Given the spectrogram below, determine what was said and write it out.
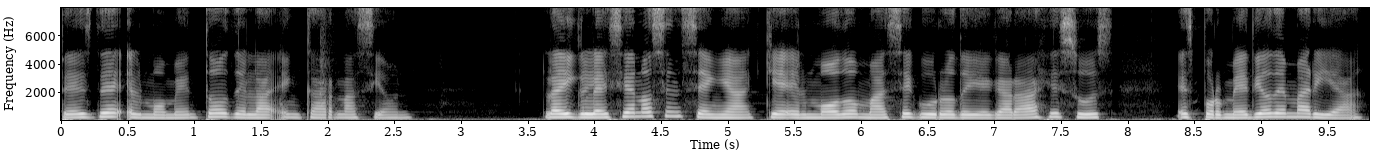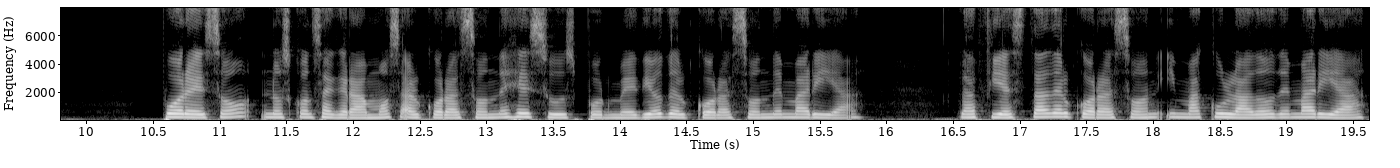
desde el momento de la encarnación. La Iglesia nos enseña que el modo más seguro de llegar a Jesús es por medio de María. Por eso nos consagramos al corazón de Jesús por medio del corazón de María. La fiesta del corazón inmaculado de María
